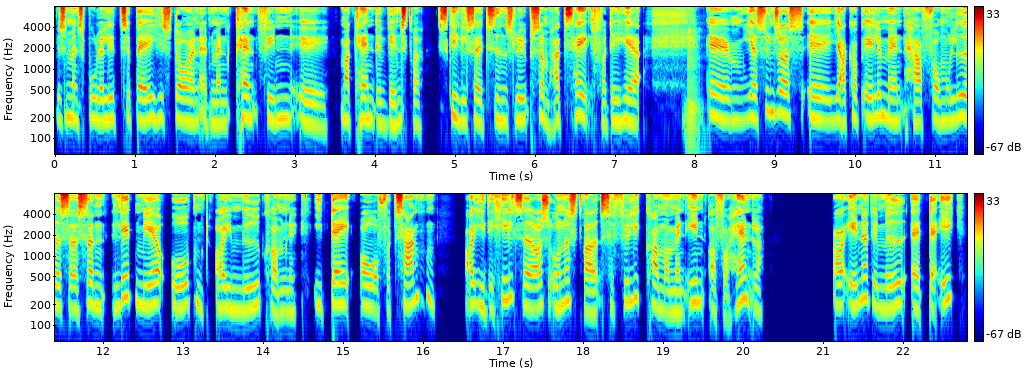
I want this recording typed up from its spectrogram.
hvis man spoler lidt tilbage i historien, at man kan finde øh, markante venstre skikkelser i tidens løb, som har talt for det her. Mm. Øhm, jeg synes også, øh, Jakob Ellemann har formuleret sig sådan lidt mere åbent og imødekommende i dag over for tanken, og i det hele taget også understreget, selvfølgelig kommer man ind og forhandler, og ender det med, at der ikke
